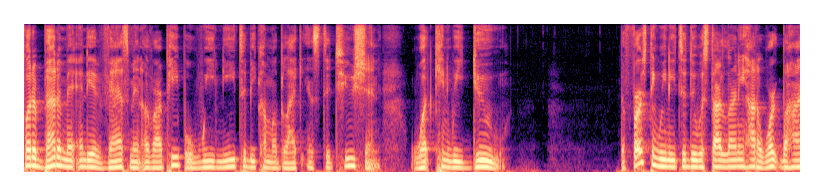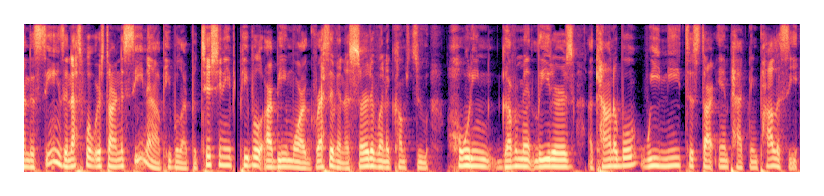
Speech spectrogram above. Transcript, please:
for the betterment and the advancement of our people. We need to become a black institution. What can we do? The first thing we need to do is start learning how to work behind the scenes. And that's what we're starting to see now. People are petitioning, people are being more aggressive and assertive when it comes to holding government leaders accountable. We need to start impacting policy.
